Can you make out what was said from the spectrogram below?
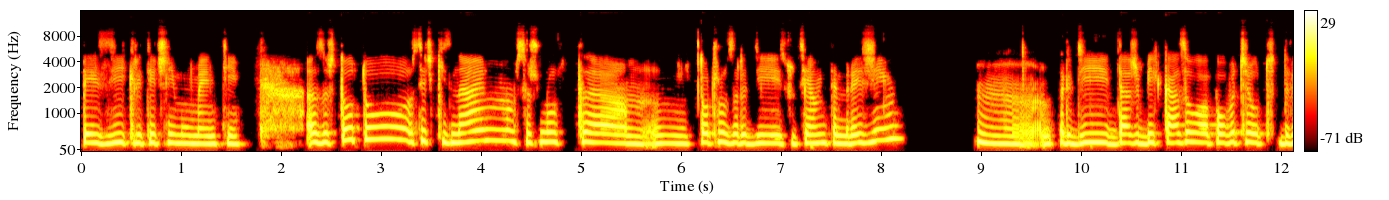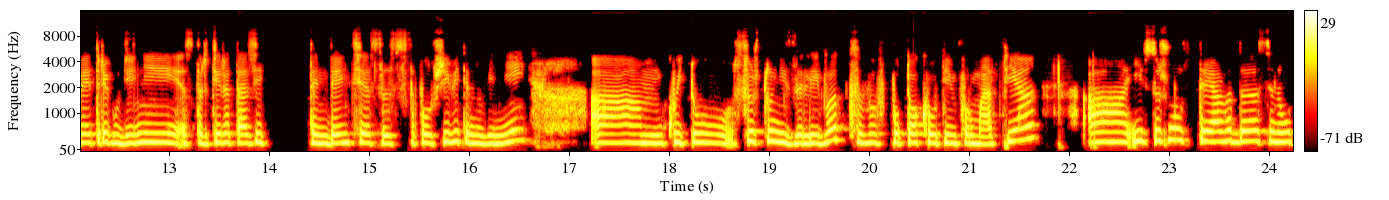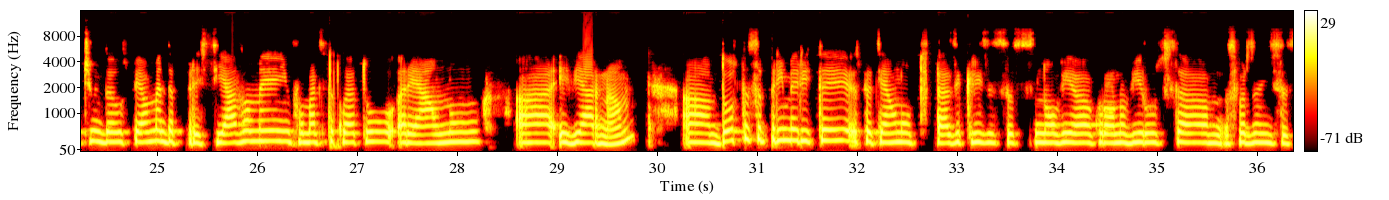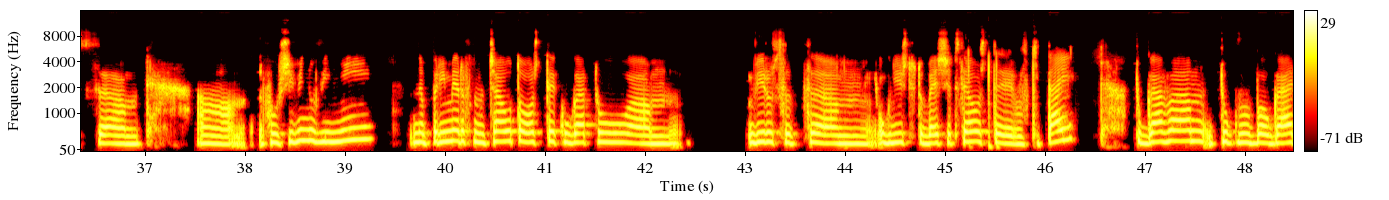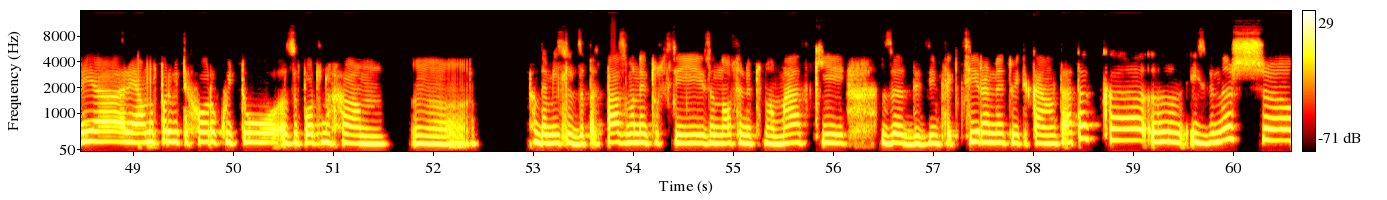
тези критични моменти. Защото всички знаем, всъщност, точно заради социалните мрежи, преди, даже бих казала, повече от 2-3 години стартира тази тенденция с фалшивите новини, а, които също ни заливат в потока от информация. А, и всъщност трябва да се научим да успяваме да пресяваме информацията, която реално а, е вярна. А, доста са примерите, специално от тази криза с новия коронавирус, а, свързани с а, а, фалшиви новини. Например, в началото, още когато вирусът, огнището беше все още в Китай, тогава тук в България реално първите хора, които започнаха да мислят за предпазването си, за носенето на маски, за дезинфекцирането и така нататък. Изведнъж,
